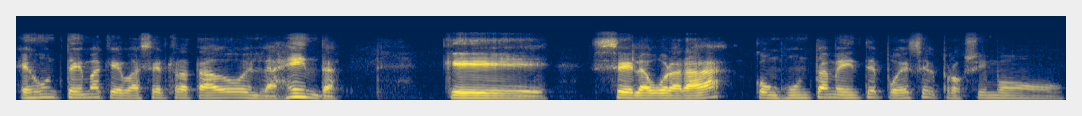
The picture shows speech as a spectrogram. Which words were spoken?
es un tema que va a ser tratado en la agenda que se elaborará conjuntamente pues el próximo,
